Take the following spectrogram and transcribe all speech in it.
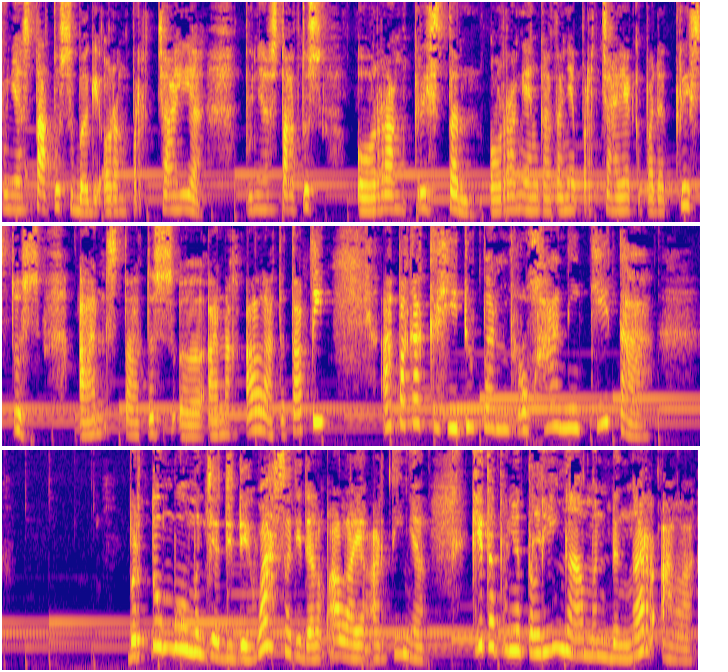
punya status sebagai orang percaya, punya status orang Kristen, orang yang katanya percaya kepada Kristus, an status uh, anak Allah. Tetapi apakah kehidupan rohani kita bertumbuh menjadi dewasa di dalam Allah yang artinya kita punya telinga mendengar Allah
